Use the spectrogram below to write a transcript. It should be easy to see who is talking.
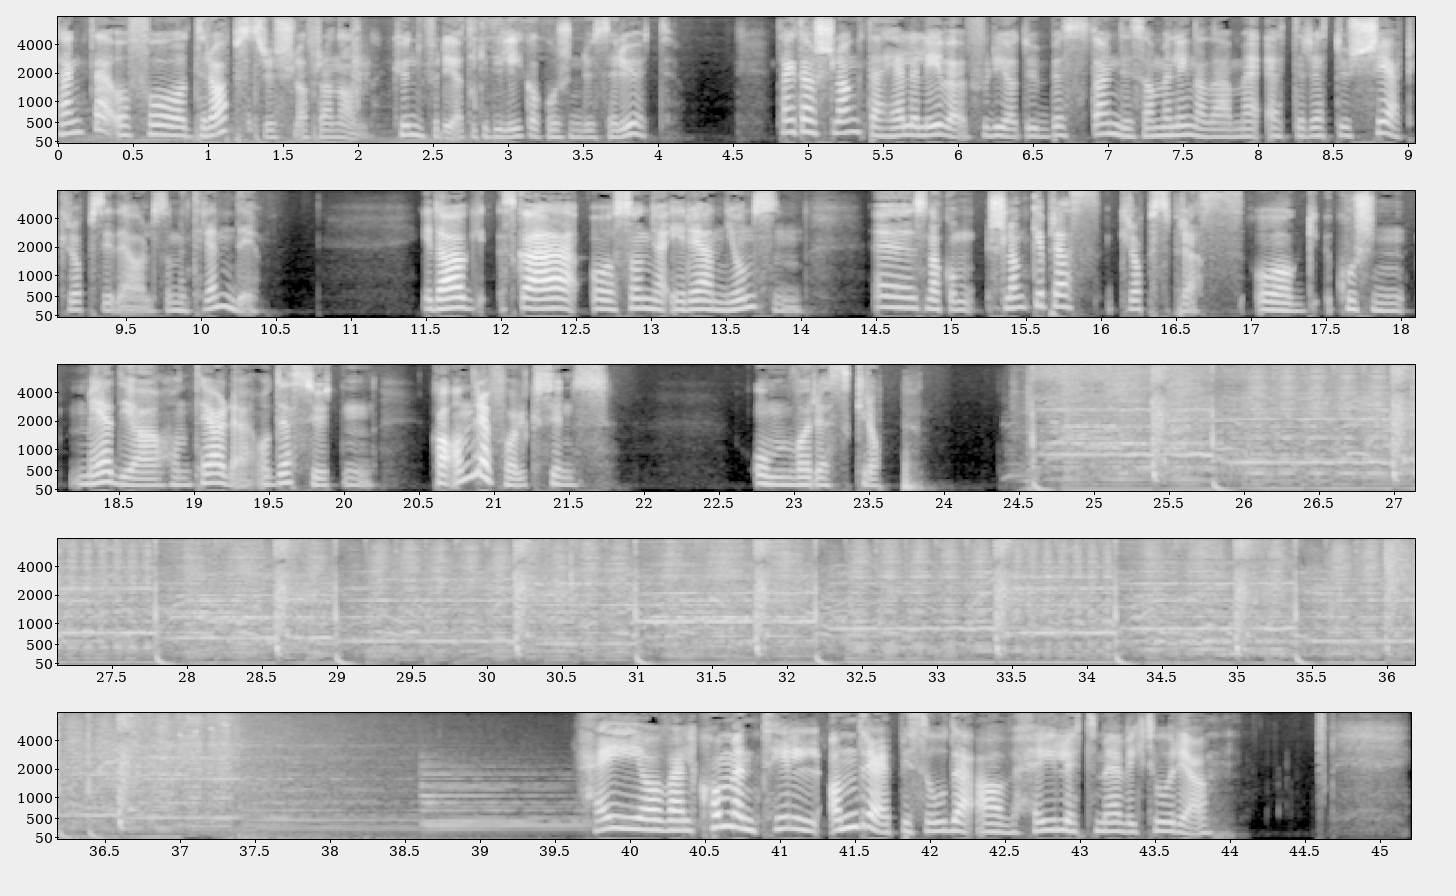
Speaker 1: Tenk deg å få drapstrusler fra noen kun fordi at ikke de liker hvordan du ser ut. Tenk deg å slanke deg hele livet fordi at du bestandig sammenligner deg med et retusjert kroppsideal som er trendy. I dag skal jeg og Sonja Irén Johnsen eh, snakke om slankepress, kroppspress og hvordan media håndterer det, og dessuten hva andre folk syns om vår kropp. Hei og velkommen til andre episode av Høylytt med Victoria.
